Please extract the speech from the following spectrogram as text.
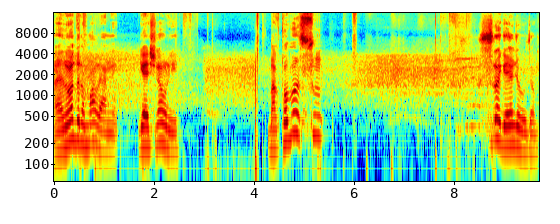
Yani ne olur mal yani. Gelişine orayı. Bak topu şu Şuraya gelince vuracağım.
